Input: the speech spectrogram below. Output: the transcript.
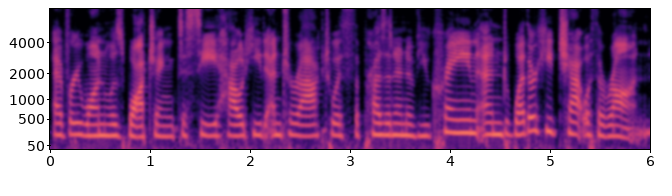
Everyone was watching to see how he'd interact with the president of Ukraine and whether he'd chat with Iran.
